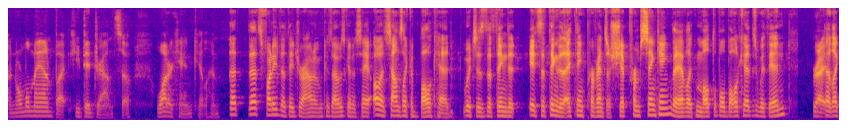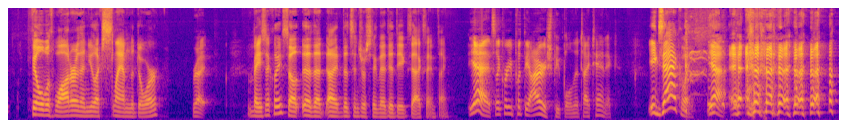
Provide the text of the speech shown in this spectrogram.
a normal man, but he did drown. So water can kill him. That that's funny that they drown him because I was going to say, oh, it sounds like a bulkhead, which is the thing that it's the thing that I think prevents a ship from sinking. They have like multiple bulkheads within, right? That like fill with water, and then you like slam the door, right? Basically, so uh, that uh, that's interesting. They did the exact same thing. Yeah, it's like where you put the Irish people in the Titanic. Exactly. Yeah.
